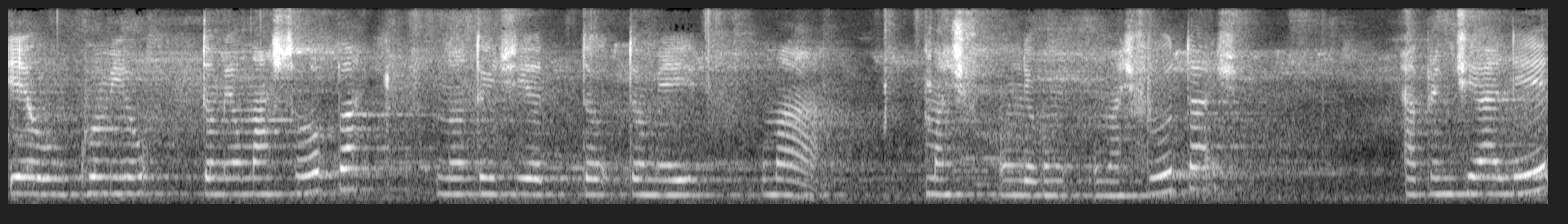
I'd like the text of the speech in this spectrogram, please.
Eu comi, tomei uma sopa, no outro dia to, tomei uma, umas, um legume, umas frutas, aprendi a ler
